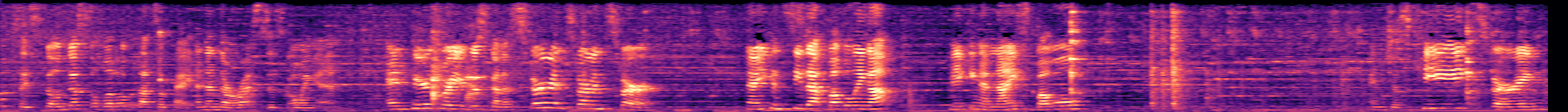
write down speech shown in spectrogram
Oops, I spilled just a little, but that's okay. And then the rest is going in. And here's where you're just gonna stir and stir and stir. Now you can see that bubbling up, making a nice bubble. And just keep stirring.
